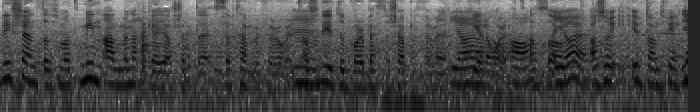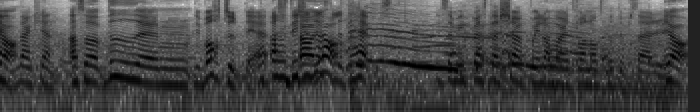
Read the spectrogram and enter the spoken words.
det känns typ som att min almanacka jag köpte september förra året, alltså det är typ var det bästa köpet för mig Ja, hela året. Ja, Alltså, ja, alltså utan tvekan, Ja. verkligen. alltså vi, ehm, Det var typ det. Alltså det kändes ja. lite hemskt. Liksom mitt bästa köp på hela året var något för typ så här. ja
